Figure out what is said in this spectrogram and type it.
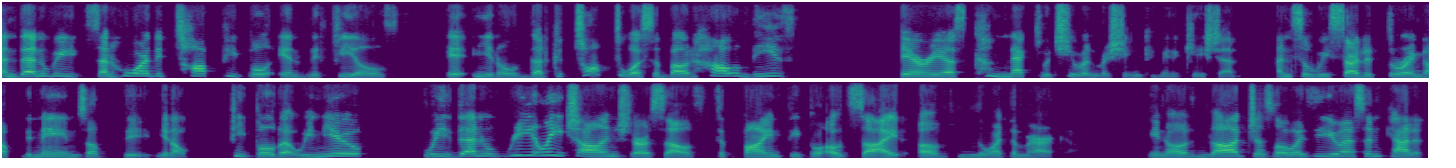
and then we said who are the top people in the fields it, you know that could talk to us about how these areas connect with human machine communication and so we started throwing up the names of the, you know, people that we knew. We then really challenged ourselves to find people outside of North America, you know, not just always the US and Canada.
